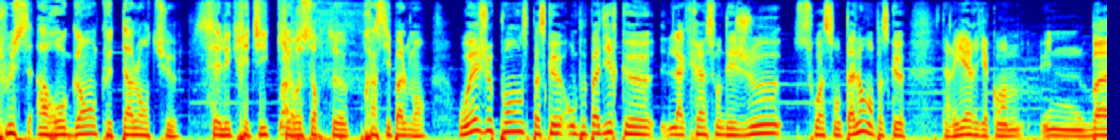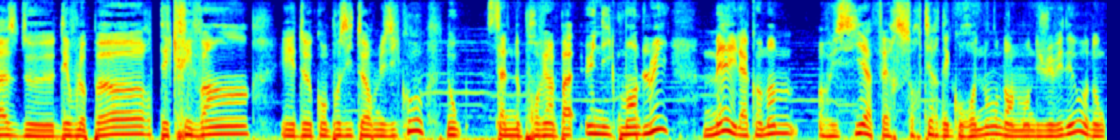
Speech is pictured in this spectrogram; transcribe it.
plus arrogant que talentueux. C'est les critiques qui bah, ressortent euh, principalement. Ouais, je pense parce que on peut pas dire que la création des jeux soit son talent parce que derrière il y a quand même une base de développeurs, d'écrivains et de compositeurs musicaux. Donc ça ne provient pas uniquement de lui, mais il a quand même réussi à faire sortir des gros noms dans le monde du jeu vidéo. Donc,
